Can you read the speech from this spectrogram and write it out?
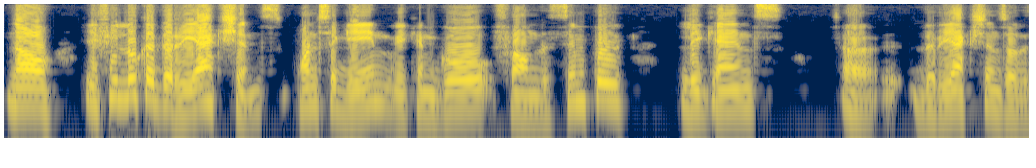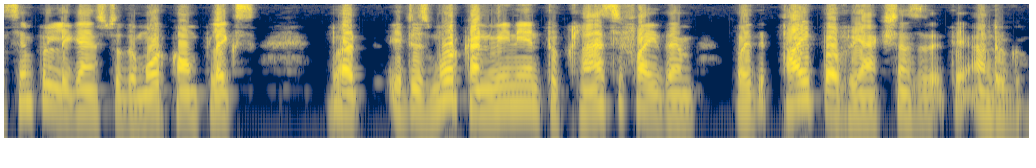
Now, if you look at the reactions, once again we can go from the simple ligands, uh, the reactions of the simple ligands to the more complex, but it is more convenient to classify them by the type of reactions that they undergo.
